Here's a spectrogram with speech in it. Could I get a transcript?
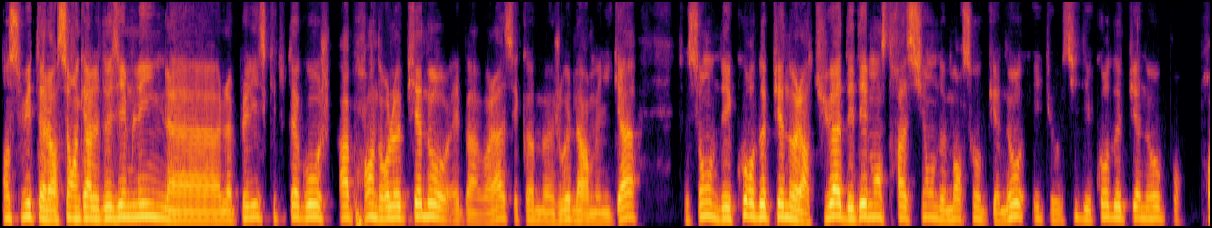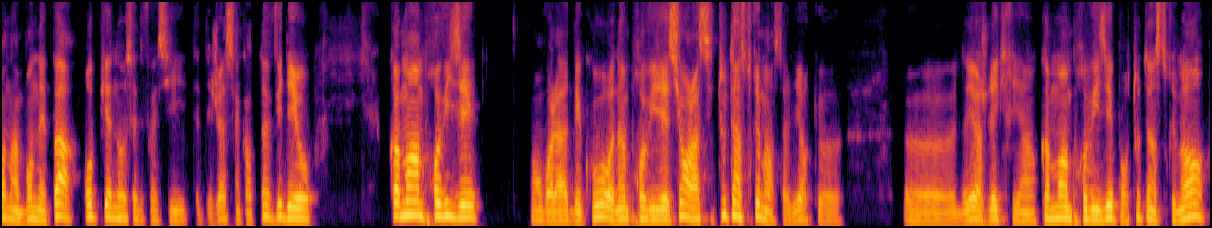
Ensuite, alors si on regarde la deuxième ligne, la, playlist qui est tout à gauche, apprendre le piano, eh ben voilà, c'est comme jouer de l'harmonica. Ce sont des cours de piano. Alors, tu as des démonstrations de morceaux au piano et tu as aussi des cours de piano pour prendre un bon départ au piano cette fois-ci. Tu as déjà 59 vidéos. Comment improviser? Voilà, des cours d'improvisation. Alors, c'est tout instrument, c'est-à-dire que, euh, d'ailleurs, je l'écris, hein, comment improviser pour tout instrument,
